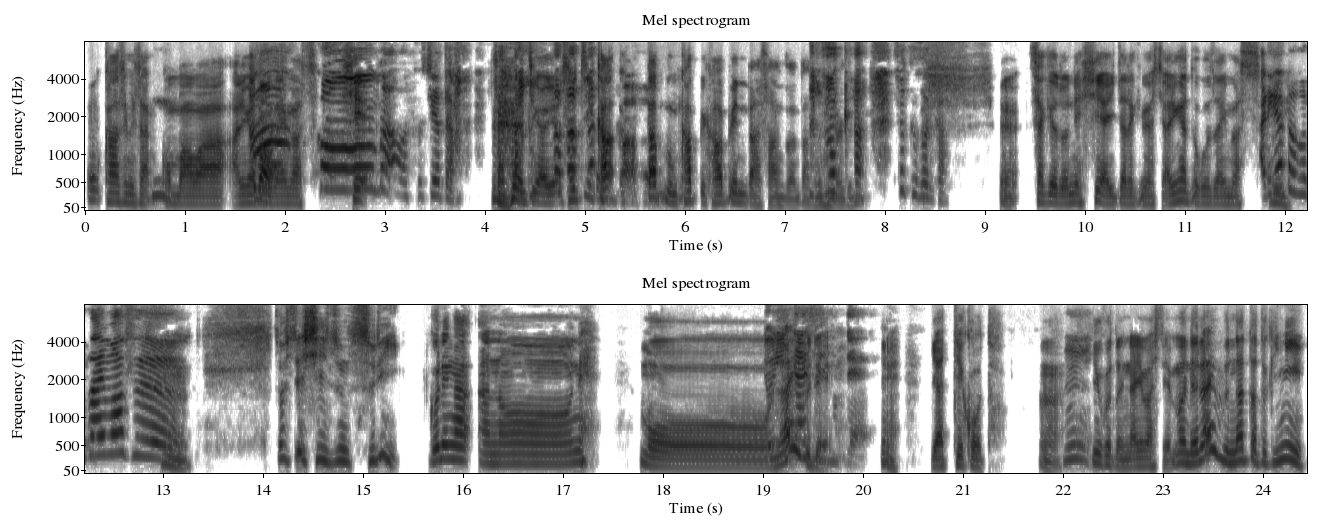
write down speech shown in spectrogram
お、川澄さん、うんこんばんは。ありがとうございます。こんばんは。違った。違うよ。そっちか、多分カッペカーペンターさんだと思うんだけど。そっかそっか。うん先ほどね、シェアいただきましてありがとうございます。ありがとうございます。うん。うんそしてシーズン3。これが、あのーね、もう、ライブで体制でやっていこうと。うん。うん。いうことになりまして。まあ、で、ライブになった時に、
